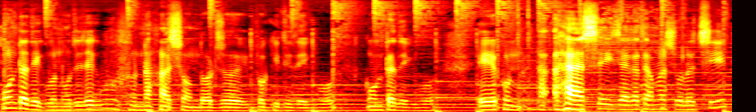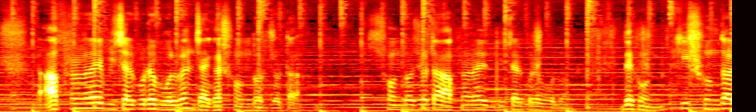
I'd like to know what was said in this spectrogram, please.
কোনটা দেখব, নদী দেখব না সৌন্দর্য প্রকৃতি দেখব? কোনটা দেখব? এই দেখুন হ্যাঁ সেই জায়গাতে আমরা চলেছি। আপনারাই বিচার করে বলবেন জায়গার সৌন্দর্যটা। সৌন্দর্যটা আপনারাই বিচার করে বলুন। দেখুন, কি সুন্দর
